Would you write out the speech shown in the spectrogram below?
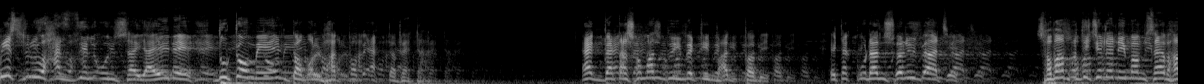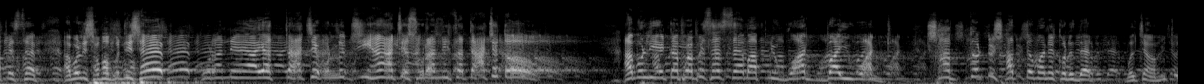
মিসলু হাজিল উনসাইয়াইনে দুটো মেয়ের ডবল ভাগ পাবে, একটা বেটা। এক বেটা সমান দুই বেটির ভাগ পাবে। এটা কোরআন শরীফে আছে। সভাপতি ছিলেন ইমাম সাহেব, হাফেজ সাহেব। আমি বলি, সভাপতি সাহেব, কোরআনে আয়াতটা আছে? বলল, জি হ্যাঁ আছে সুরান নিসাতে আছে তো। আমি বলি, এটা প্রফেসর সাহেব, আপনি ওয়ার্ড বাই ওয়ার্ড মনে করে দেন। বলছে, আমি তো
